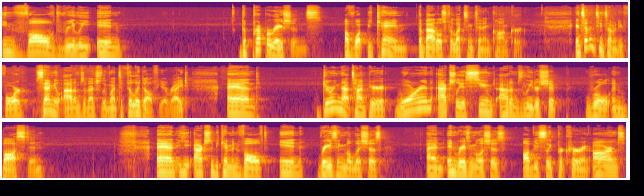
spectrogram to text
involved really in the preparations of what became the battles for Lexington and Concord. In 1774, Samuel Adams eventually went to Philadelphia, right? And during that time period, Warren actually assumed Adams' leadership role in Boston. And he actually became involved in raising militias. And in raising militias, obviously procuring arms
